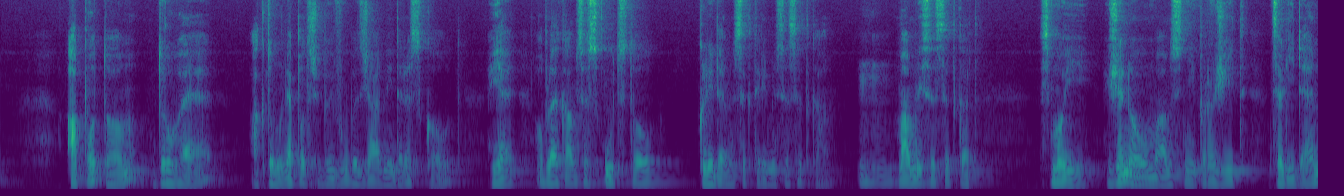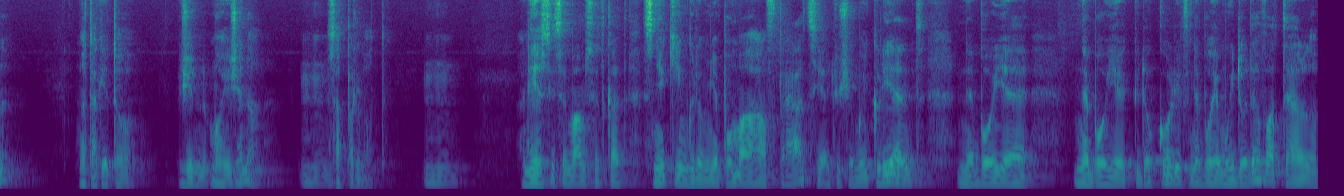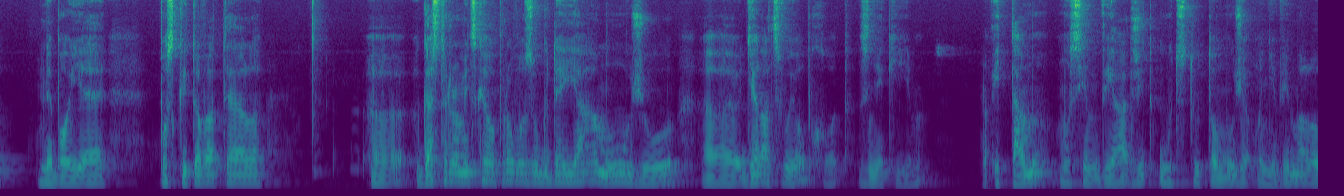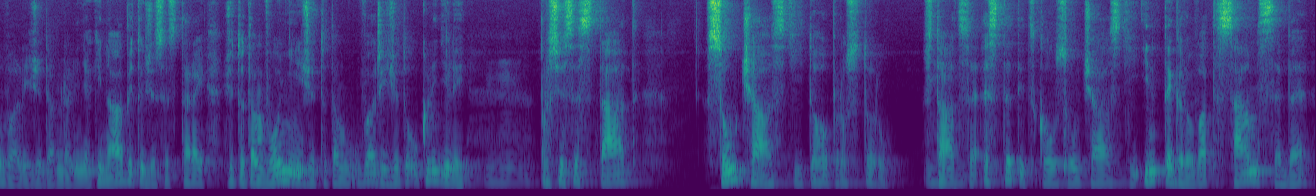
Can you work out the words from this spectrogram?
A potom druhé, a k tomu nepotřebuji vůbec žádný dress code, je oblékám se s úctou k lidem, se kterými se setkám. Mm-hmm. Mám-li se setkat s mojí ženou, mám s ní prožít celý den, no tak je to žen, moje žena, mm-hmm. zaprlot. Mm-hmm. Jestli se mám setkat s někým, kdo mě pomáhá v práci, ať už je můj klient, nebo je nebo je kdokoliv, nebo je můj dodavatel, nebo je poskytovatel eh, gastronomického provozu, kde já můžu eh, dělat svůj obchod s někým, no i tam musím vyjádřit úctu tomu, že oni vymalovali, že tam dali nějaký nábytek, že se starají, že to tam voní, že to tam uvaří, že to uklidili. Mm-hmm. Prostě se stát součástí toho prostoru. Stát mm-hmm. se estetickou součástí, integrovat sám sebe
